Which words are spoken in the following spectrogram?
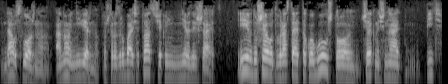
да, усложную, оно неверно, потому что разрубая ситуацию, человеку не разрешает. И в душе вот вырастает такой гул, что человек начинает пить,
